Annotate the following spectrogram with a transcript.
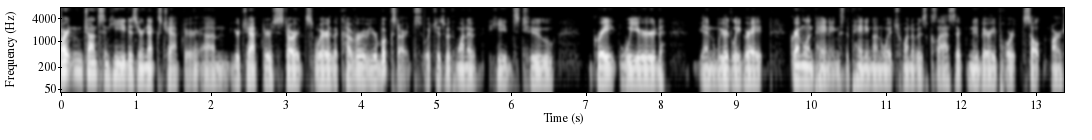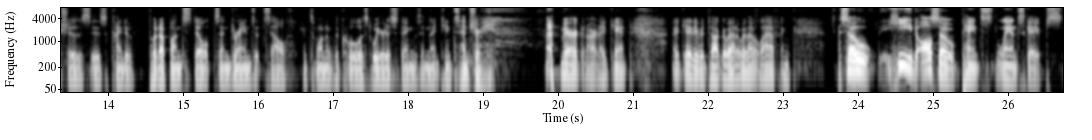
Martin Johnson Heade is your next chapter. Um, your chapter starts where the cover of your book starts, which is with one of Heade's two great, weird, and weirdly great gremlin paintings, the painting on which one of his classic Newburyport salt marshes is kind of put up on stilts and drains itself. It's one of the coolest, weirdest things in 19th century American art. I can't I can't even talk about it without laughing. So Heade also paints landscapes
